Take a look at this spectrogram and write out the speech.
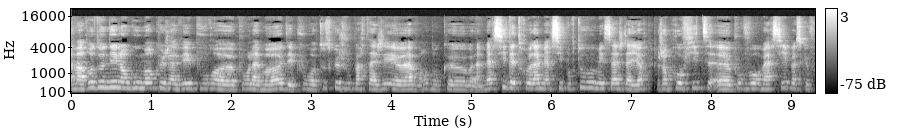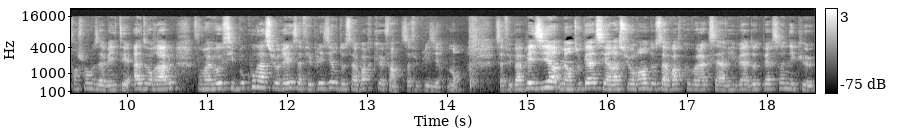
redonné l'engouement que j'avais pour, pour la mode et pour tout ce que je vous partageais avant. Donc voilà, merci d'être là, merci pour tous vos messages d'ailleurs. J'en profite pour vous remercier parce que franchement vous avez été adorables. Vous m'avez aussi beaucoup rassuré, ça fait plaisir de savoir que... Enfin, ça fait plaisir, non, ça fait pas plaisir, mais en tout cas c'est rassurant de savoir que voilà que c'est arrivé à d'autres personnes et que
